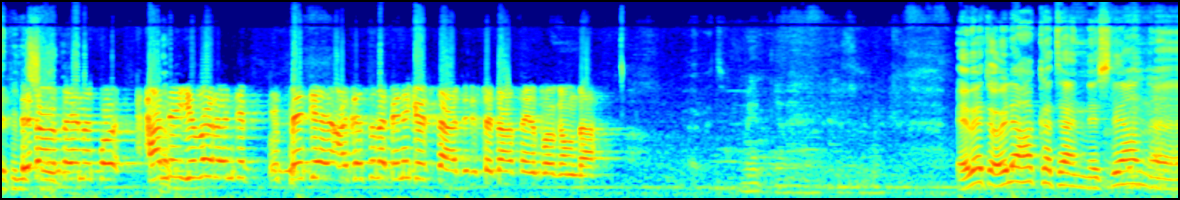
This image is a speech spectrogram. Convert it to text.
hepimiz şey... Seda Sayan'ın po- hem de yıllar önce medya arkasına beni gösterdi Seda Sayan'ın programında. Evet öyle hakikaten Neslihan. e,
